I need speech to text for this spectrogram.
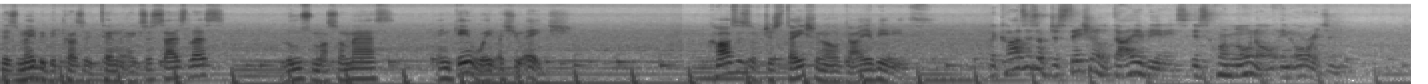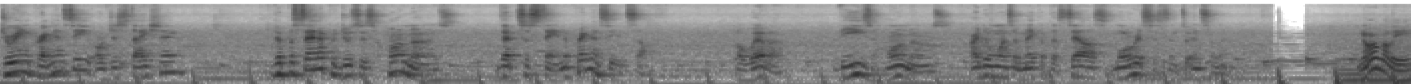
This may be because you tend to exercise less, lose muscle mass, and gain weight as you age. Causes of gestational diabetes. The causes of gestational diabetes is hormonal in origin. During pregnancy or gestation, the placenta produces hormones that sustain the pregnancy itself. However, these hormones are the ones that make up the cells more resistant to insulin. Normally,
